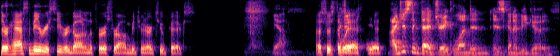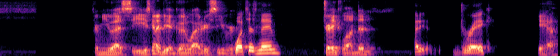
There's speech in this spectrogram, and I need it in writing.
there has to be a receiver gone in the first round between our two picks. Yeah. That's just the I way I see it. I just think that Drake London is going to be good from USC. He's going to be a good wide receiver. What's his name? Drake London? How do you, Drake? Yeah.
